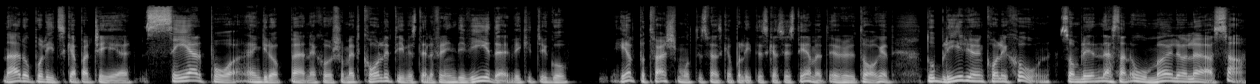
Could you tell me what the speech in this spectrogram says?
när då politiska partier ser på en grupp människor som ett kollektiv istället för individer, vilket ju går helt på tvärs mot det svenska politiska systemet överhuvudtaget, då blir det ju en kollision som blir nästan omöjlig att lösa.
